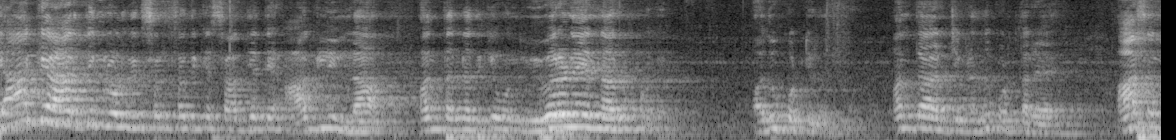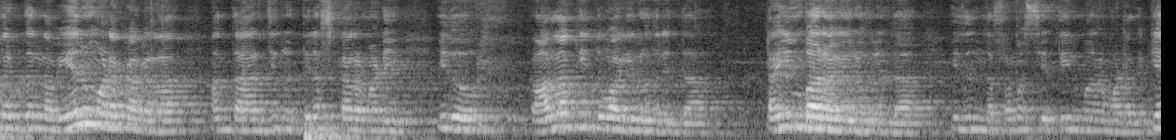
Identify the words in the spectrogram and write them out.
ಯಾಕೆ ಆರು ತಿಂಗಳೊಳಗೆ ಸಲ್ಲಿಸೋದಕ್ಕೆ ಸಾಧ್ಯತೆ ಆಗಲಿಲ್ಲ ಅಂತ ಅನ್ನೋದಕ್ಕೆ ಒಂದು ವಿವರಣೆಯನ್ನಾದರೂ ಕೊಡಬೇಕು. ಅದು ಕೊಟ್ಟಿರೋದು. ಅಂತ ಅರ್ಜಿಗಳನ್ನು ಕೊಡ್ತಾರೆ. ಆ ಸಂದರ್ಭದಲ್ಲಿ ನಾವು ಏನೂ ಮಾಡೋಕ್ಕಾಗಲ್ಲ ಅಂತ ಅರ್ಜಿನ ತಿರಸ್ಕಾರ ಮಾಡಿ, ಇದು ಕಾಲಾತೀತವಾಗಿರೋದ್ರಿಂದ, ಟೈಮ್ ಬಾರ್ ಆಗಿರೋದ್ರಿಂದ ಇದನ್ನು ಸಮಸ್ಯೆ ತೀರ್ಮಾನ ಮಾಡೋದಕ್ಕೆ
